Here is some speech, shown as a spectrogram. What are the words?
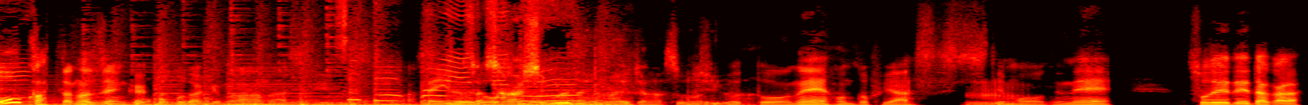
多かったな、前回ここだけの話。すいろいろ。探してくれたんや、まゆちゃんがすごお仕いな。事をね、ほんと増やしてもうてね。それで、だから、はい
